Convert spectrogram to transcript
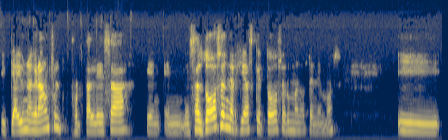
y que hay una gran fortaleza en, en, esas dos energías que todo ser humano tenemos. Y,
